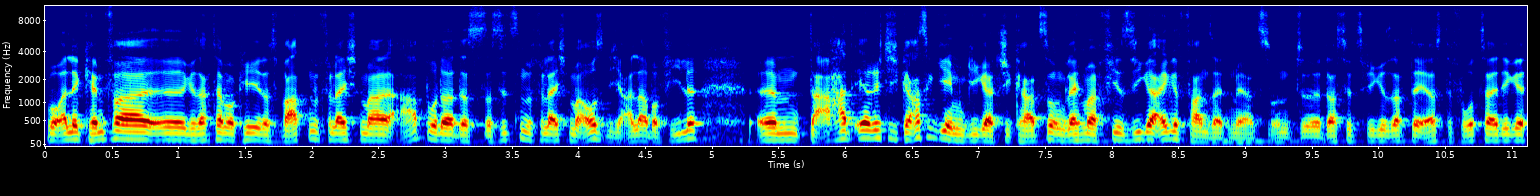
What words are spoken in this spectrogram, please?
wo alle Kämpfer äh, gesagt haben, okay, das warten wir vielleicht mal ab oder das, das sitzen wir vielleicht mal aus, nicht alle, aber viele. Ähm, da hat er richtig Gas gegeben, Giga Chikatsu, und gleich mal vier Siege eingefahren seit März. Und äh, das jetzt, wie gesagt, der erste Vorzeitige,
